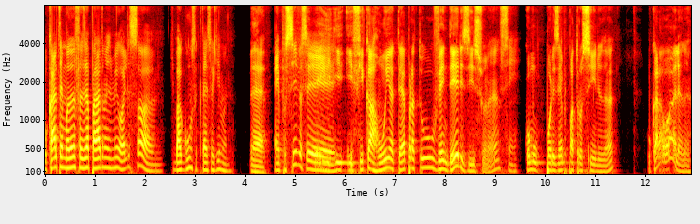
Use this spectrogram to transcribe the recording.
o cara tá me mandando fazer a parada, mas, meu, olha só que bagunça que tá isso aqui, mano. É. É impossível E, você... e- e fica ruim até pra tu venderes isso, né? Sim. Como, por exemplo, patrocínios, né? O cara olha, né?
